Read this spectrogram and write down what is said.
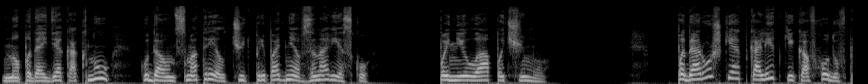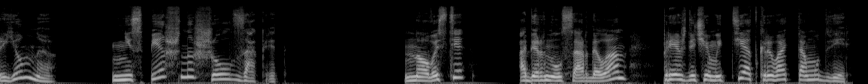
Но, подойдя к окну, куда он смотрел, чуть приподняв занавеску, поняла, почему. По дорожке от калитки ко входу в приемную неспешно шел закрет. «Новости?» — обернулся Арделан, прежде чем идти открывать тому дверь.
